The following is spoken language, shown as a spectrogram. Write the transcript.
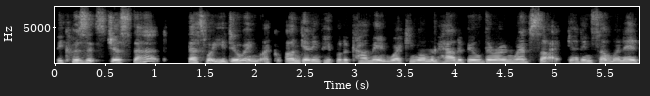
because it's just that, that's what you're doing. Like I'm getting people to come in, working on them how to build their own website, getting someone in.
